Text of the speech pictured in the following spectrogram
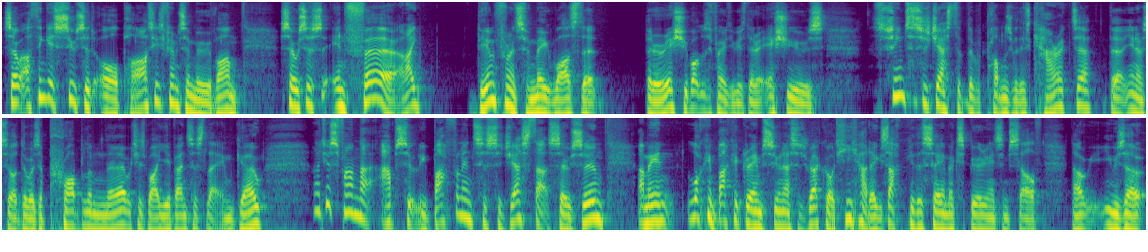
So I think it suited all parties for him to move on. So it's just infer, and I, the inference for me was that there are issues, what was referred to is there are issues seemed to suggest that there were problems with his character. That you know, so there was a problem there, which is why Juventus let him go. I just found that absolutely baffling to suggest that so soon. I mean, looking back at Graham Souness's record, he had exactly the same experience himself. Now he was a,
